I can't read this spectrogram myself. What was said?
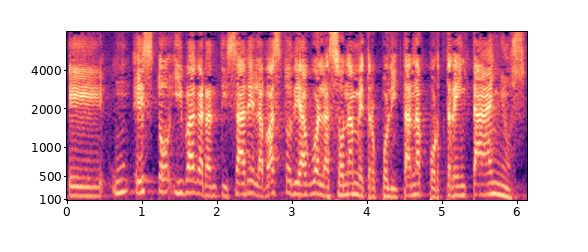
eh, esto iba a garantizar el abasto de agua a la zona metropolitana por 30 años.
